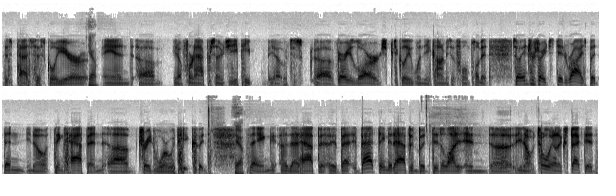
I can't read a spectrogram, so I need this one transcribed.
this past fiscal year, yeah. and um, you know, four and a half percent of GDP, you know, which is uh, very large, particularly when the economy is at full employment. So interest rates did rise, but then you know things happen. Uh, trade war would be a good yeah. thing uh, that happened, a bad, a bad thing that happened, but did a lot of, and uh, you know, totally unexpected,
